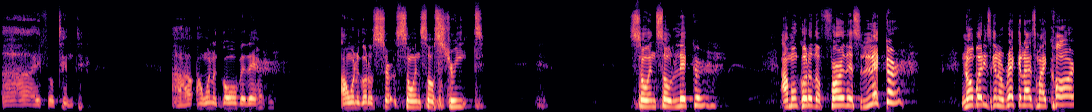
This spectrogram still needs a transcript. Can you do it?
I feel tempted. I, I want to go over there. I want to go to so and so street, so and so liquor. I'm to go to the furthest liquor. Nobody's to recognize my car.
